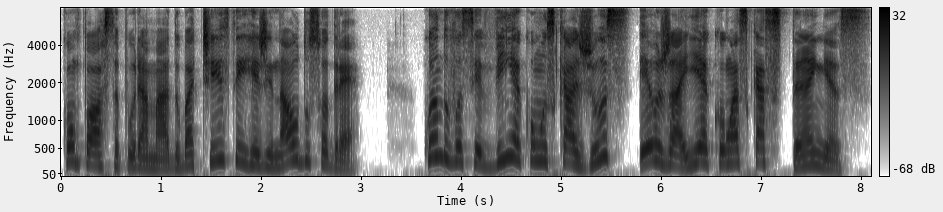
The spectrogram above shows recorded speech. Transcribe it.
composta por Amado Batista e Reginaldo Sodré. Quando você vinha com os cajus, eu já ia com as castanhas.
